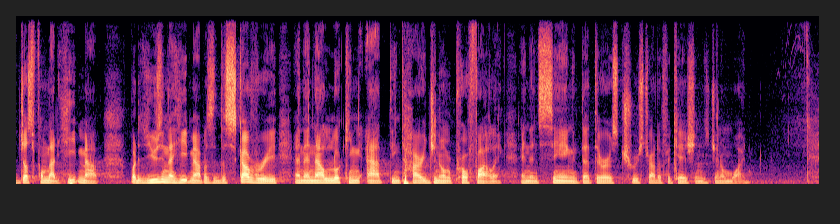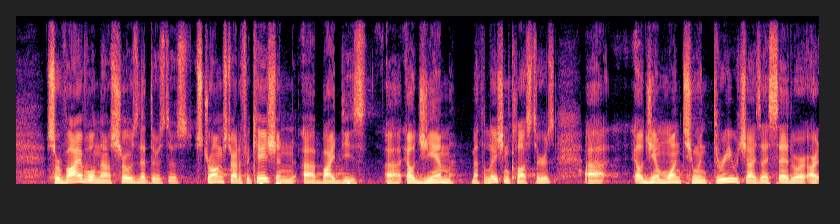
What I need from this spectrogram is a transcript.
just from that heat map, but it's using that heat map as a discovery and then now looking at the entire genomic profiling and then seeing that there is true stratifications genome-wide. Survival now shows that there's this strong stratification uh, by these uh, LGM methylation clusters. Uh, LGM1, 2, and 3, which as I said are, are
